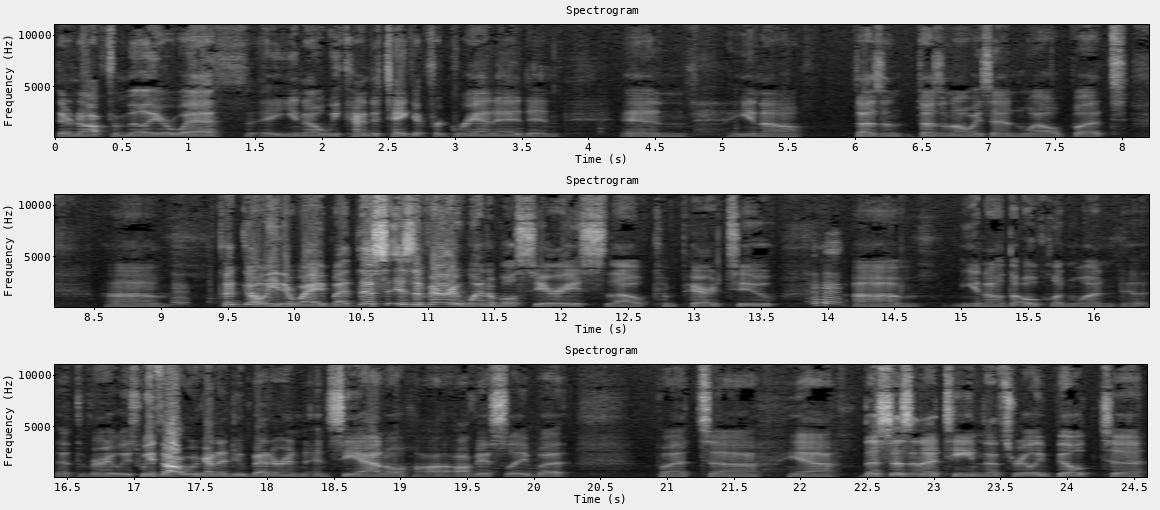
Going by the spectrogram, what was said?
they're not familiar with, you know, we kind of take it for granted, and and you know, doesn't doesn't always end well, but. Um, mm-hmm. Could go either way, but this is a very winnable series, though, compared to, mm-hmm. um, you know, the Oakland one at the very least. We thought we were going to do better in, in Seattle, obviously, but but uh, yeah, this isn't a team that's really built to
